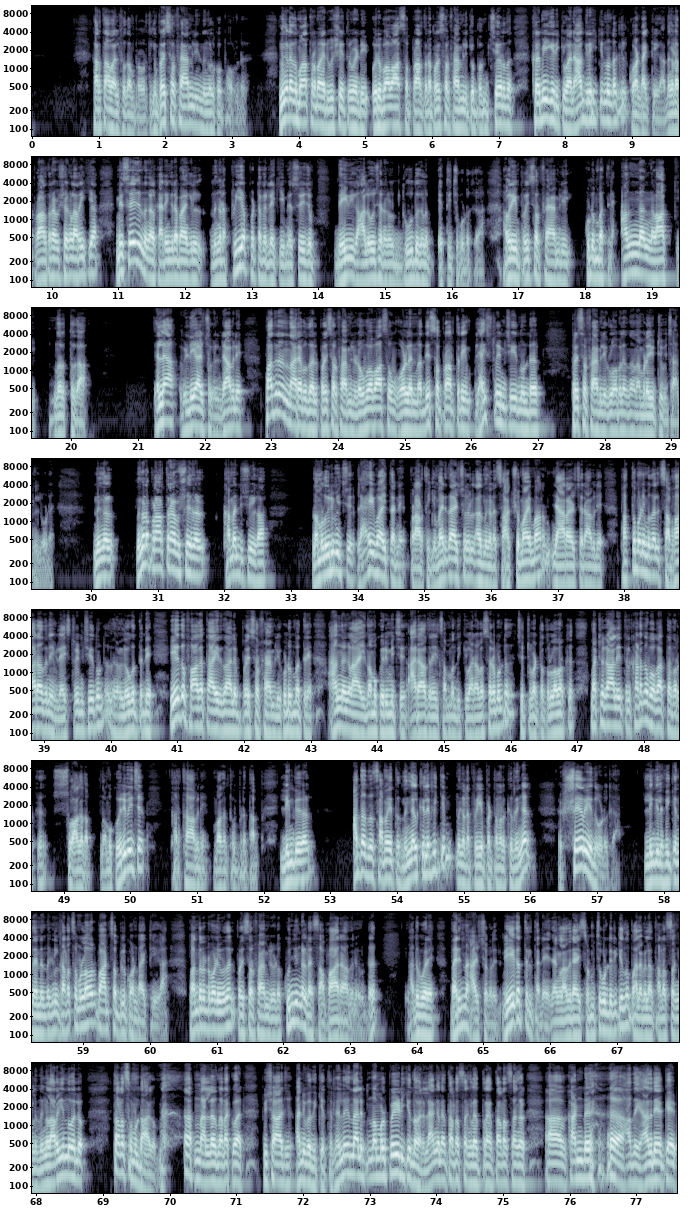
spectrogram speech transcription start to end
കർത്താവ് അത്ഭുതം പ്രവർത്തിക്കും. പ്രൈസർ ഫാമിലി നിങ്ങൾക്കൊപ്പം ഉണ്ട് നിങ്ങളുടേത് മാത്രമായ ഒരു വിഷയത്തിന് വേണ്ടി ഒരു ഉപവാസ പ്രാർത്ഥന പ്രൊഫസർ ഫാമിലിക്കൊപ്പം ചേർന്ന് ക്രമീകരിക്കുവാൻ ആഗ്രഹിക്കുന്നുണ്ടെങ്കിൽ കോൺടാക്ട് ചെയ്യുക. നിങ്ങളുടെ പ്രാർത്ഥന വിഷയങ്ങൾ അറിയിക്കുക. മെസ്സേജ് നിങ്ങൾക്ക് അനുഗ്രഹമായെങ്കിൽ നിങ്ങളുടെ പ്രിയപ്പെട്ടവരിലേക്ക് ഈ മെസ്സേജും ദൈവിക ആലോചനകളും ദൂതുകളും എത്തിച്ചു കൊടുക്കുക. അവരെയും പ്രൊഫസർ ഫാമിലി കുടുംബത്തിലെ അംഗങ്ങളാക്കി നിർത്തുക. എല്ലാ വെള്ളിയാഴ്ചകളും രാവിലെ പതിനൊന്നര മുതൽ പ്രൈസർ ഫാമിലിയുടെ ഉപവാസവും ഓൺലൈൻ മധ്യസ്ഥ പ്രാർത്ഥനയും ലൈവ് സ്ട്രീം ചെയ്യുന്നുണ്ട് പ്രൈസർ ഫാമിലി ഗ്ലോബൽ എന്ന നമ്മുടെ യൂട്യൂബ് ചാനലിലൂടെ. നിങ്ങൾ നിങ്ങളുടെ പ്രാർത്ഥനാ വിഷയങ്ങൾ കമന്റ് ചെയ്യുക. നമ്മൾ ഒരുമിച്ച് ലൈവായി തന്നെ പ്രാർത്ഥിക്കും. വരുന്ന ആഴ്ചകളിൽ അത് നിങ്ങളുടെ സാക്ഷ്യമായി മാറും. ഞായറാഴ്ച രാവിലെ പത്ത് മണി മുതൽ സഭാരാധനയും ലൈവ് സ്ട്രീം ചെയ്യുന്നുണ്ട്. നിങ്ങൾ ലോകത്തിന്റെ ഏത് ഭാഗത്തായിരുന്നാലും പ്രേസർ ഫാമിലി കുടുംബത്തിലെ അംഗങ്ങളായി നമുക്ക് ഒരുമിച്ച് ആരാധനയിൽ സംബന്ധിക്കുവാൻ അവസരമുണ്ട്. ചുറ്റുവട്ടത്തുള്ളവർക്ക് മറ്റൊരാലയത്തിൽ കടന്നു പോകാത്തവർക്ക് സ്വാഗതം. നമുക്ക് ഒരുമിച്ച് കർത്താവിനെ മഹത്വപ്പെടുത്താം. ലിങ്കുകൾ അതത് സമയത്ത് നിങ്ങൾക്ക് ലഭിക്കും. നിങ്ങളുടെ പ്രിയപ്പെട്ടവർക്ക് നിങ്ങൾ ഷെയർ ചെയ്ത് കൊടുക്കുക. ലിങ്ക് ലഭിക്കുന്നതിന് എന്തെങ്കിലും തടസ്സമുള്ളവർ വാട്സപ്പിൽ കോൺടാക്ട് ചെയ്യുക. പന്ത്രണ്ട് മണി മുതൽ പ്രൈസർ ഫാമിലിയുടെ കുഞ്ഞുങ്ങളുടെ സഭാരാധനയുണ്ട്. അതുപോലെ വരുന്ന ആഴ്ചകളിൽ വേഗത്തിൽ തന്നെ ഞങ്ങൾ അതിനായി ശ്രമിച്ചുകൊണ്ടിരിക്കുന്നു. പല പല തടസ്സങ്ങൾ നിങ്ങൾ അറിയുന്നുവല്ലോ. തടസ്സമുണ്ടാകും. നല്ലത് നടക്കുവാൻ പിശാജ് അനുവദിക്കത്തില്ല. അല്ലേ? എന്നാലും നമ്മൾ പേടിക്കുന്നവരല്ല. അങ്ങനെ തടസ്സങ്ങൾ എത്ര തടസ്സങ്ങൾ കണ്ട് അതെ അതിനെയൊക്കെ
